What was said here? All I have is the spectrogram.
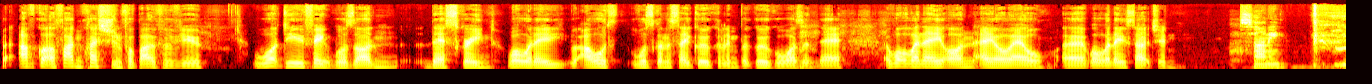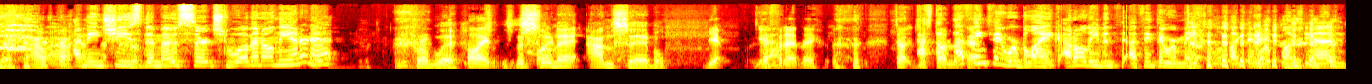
But I've got a fun question for both of you. What do you think was on their screen? What were they? I was, was going to say Googling, but Google wasn't there. What were they on AOL? Uh, what were they searching? Sunny. Yeah, I, I, I, mean, she's the most searched woman on the internet. Probably. The Sunny and Sable. Yep. Yeah. Definitely. don't, just don't I, I think they were blank. I don't even. Th- I think they were made to look like they were plugged in,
